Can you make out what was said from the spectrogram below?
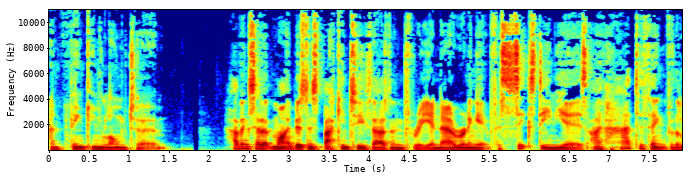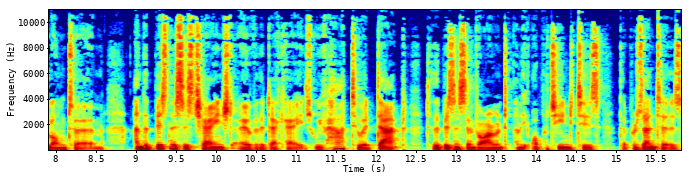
and thinking long term. Having set up my business back in 2003 and now running it for 16 years, I've had to think for the long term, and the business has changed over the decades. We've had to adapt to the business environment and the opportunities that present us,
